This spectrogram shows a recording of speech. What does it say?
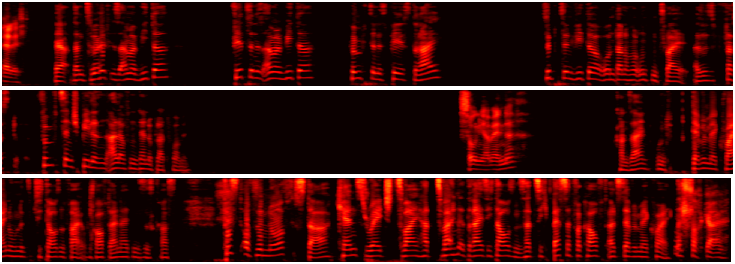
Ehrlich. Ja, dann 12 ist einmal Vita, 14 ist einmal Vita, 15 ist PS3, 17 Vita und dann nochmal unten zwei. Also fast 15 Spiele sind alle auf Nintendo-Plattformen. Sony am Ende. Kann sein. Und Devil May Cry nur 170.000 ver- verkaufte Einheiten, das ist krass. Fist of the North Star, Ken's Rage 2 hat 230.000. Das hat sich besser verkauft als Devil May Cry. Das ist doch geil.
